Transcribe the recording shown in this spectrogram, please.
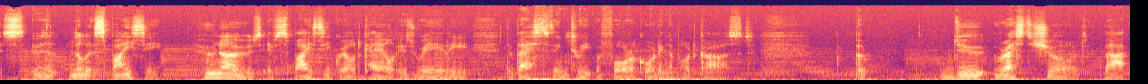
it's, it was a little bit spicy. Who knows if spicy grilled kale is really the best thing to eat before recording a podcast? But do rest assured that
